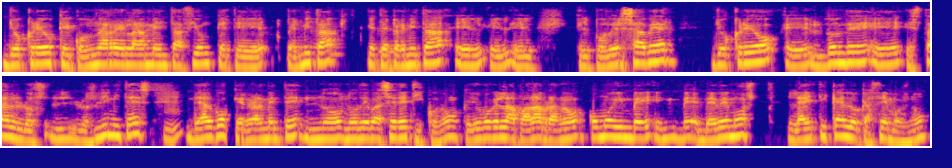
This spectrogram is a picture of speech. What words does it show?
yo creo que con una reglamentación que te permita, que te permita el, el, el, el poder saber yo creo, eh, dónde eh, están los, los límites de algo que realmente no, no deba ser ético, ¿no? Que yo creo que es la palabra, ¿no? Cómo bebemos la ética en lo que hacemos, ¿no?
